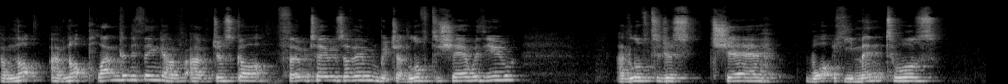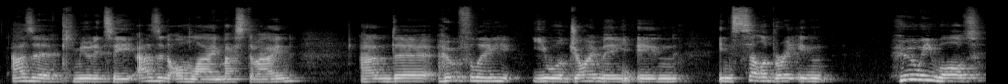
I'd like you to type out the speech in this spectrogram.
I'm not I've not planned anything. I've I've just got photos of him which I'd love to share with you. I'd love to just share what he meant to us as a community, as an online mastermind, and uh, hopefully you will join me in in celebrating who he was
